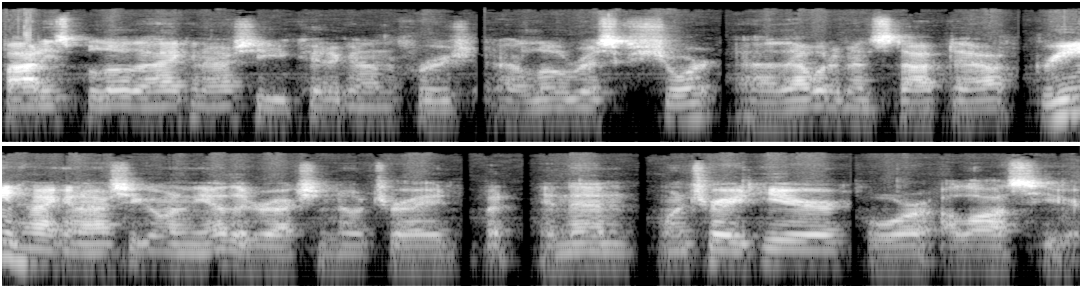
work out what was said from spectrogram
bodies below the Heikin Ashi, you could have gone for a low risk short. Uh, that would have been stopped out. Green Heikin Ashi going in the other direction, no trade. But and then one trade here for a loss here.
